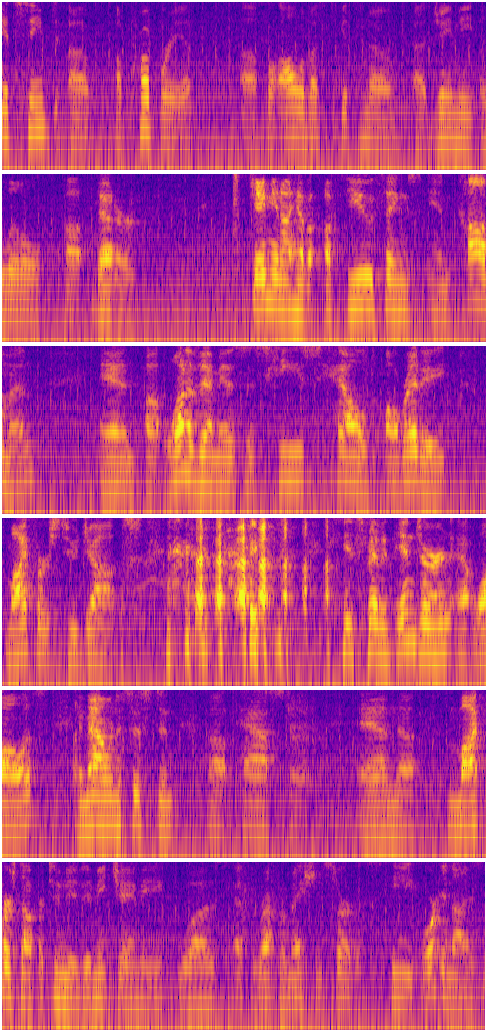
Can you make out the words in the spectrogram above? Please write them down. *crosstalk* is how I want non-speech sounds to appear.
it seemed uh, appropriate uh, for all of us to get to know uh, Jamie a little uh, better. Jamie and I have a, a few things in common, and uh, one of them is, is he's held already my first two jobs. *laughs* he's, he's been an intern at Wallace and now an assistant uh, pastor. And uh, my first opportunity to meet Jamie was at the Reformation Service. He organizes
